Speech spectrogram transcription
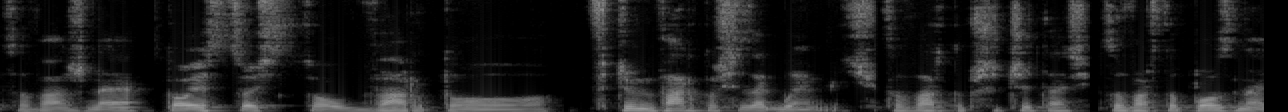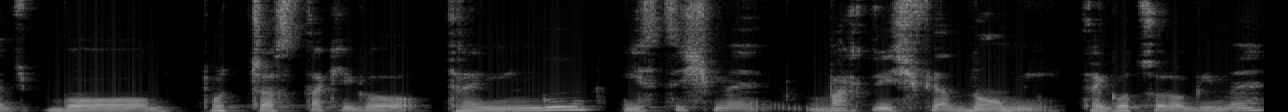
co ważne, to jest coś, co warto w czym warto się zagłębić, co warto przeczytać, co warto poznać, bo podczas takiego treningu jesteśmy bardziej świadomi tego, co robimy,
